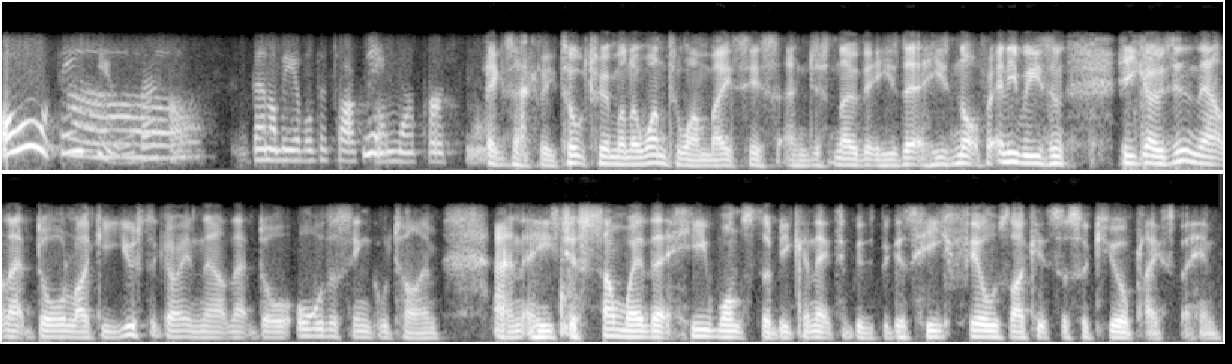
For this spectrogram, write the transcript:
Oh, thank you. That helps. Then I'll be able to talk to him more personally. Exactly. Talk to him on a one-to-one basis, and just know that he's there. He's not for any reason. He goes in and out that door like he used to go in and out that door all the single time, and he's just somewhere that he wants to be connected with because he feels like it's a secure place for him.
